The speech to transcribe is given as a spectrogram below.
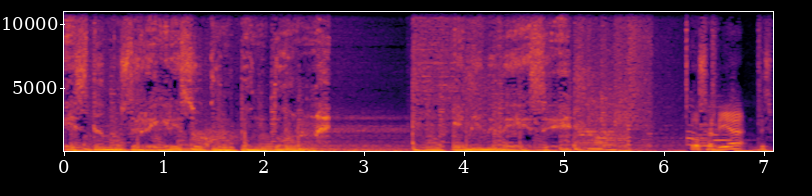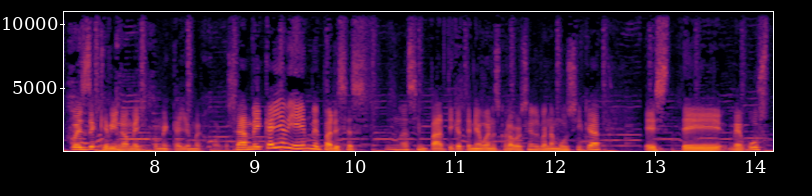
Estamos de regreso con Pontón en MBS. Rosalía, después de que vino a México, me cayó mejor. O sea, me caía bien, me parecía una simpática, tenía buenas colaboraciones, buena música. Este, me gusta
